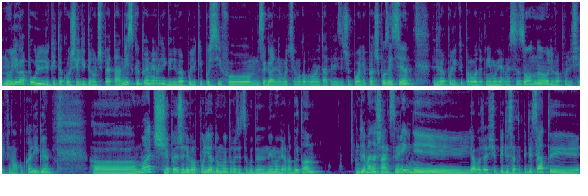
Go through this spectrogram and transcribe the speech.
Ну і Ліверпуль, який також є лідером чемпіонату англійської прем'єр-ліги. Ліверпуль, який посів у загальному цьому груповому етапі Лізі Чемпіонів першу позицію. Ліверпуль, який проводить неймовірний сезон. У Ліверпулі ще є фінал Кубка Ліги. Е, Матч PSG Ліверпуль, я думаю, друзі, це буде неймовірна битва. Для мене шанси рівні. Я вважаю, що 50 на 50. І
